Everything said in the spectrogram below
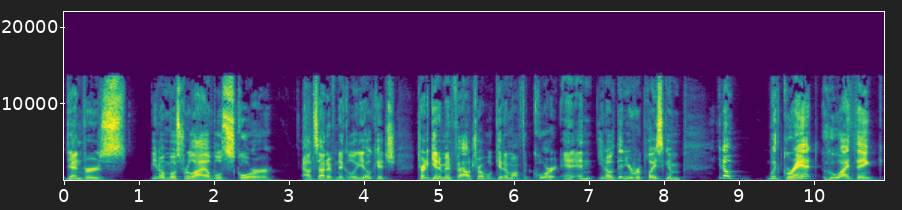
Denver's you know most reliable scorer outside of Nikola Jokic. Try to get him in foul trouble, get him off the court, and, and you know then you're replacing him, you know, with Grant, who I think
